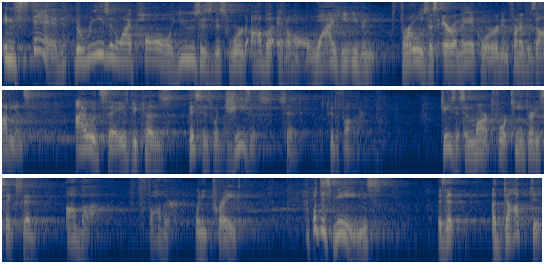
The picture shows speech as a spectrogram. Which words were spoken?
Instead, the reason why Paul uses this word Abba at all, why he even throws this Aramaic word in front of his audience, I would say is because this is what Jesus said to the Father. Jesus in Mark 14 36 said, Abba, Father, when he prayed. What this means is that adopted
